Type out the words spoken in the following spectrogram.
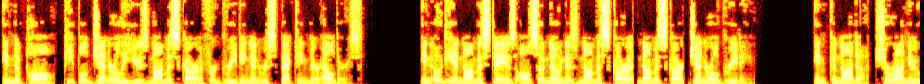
In Nepal, people generally use Namaskara for greeting and respecting their elders. In Odia Namaste is also known as Namaskara namaskar general greeting. In Kannada, Sharanu,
